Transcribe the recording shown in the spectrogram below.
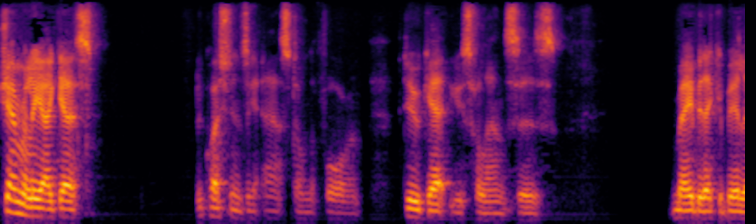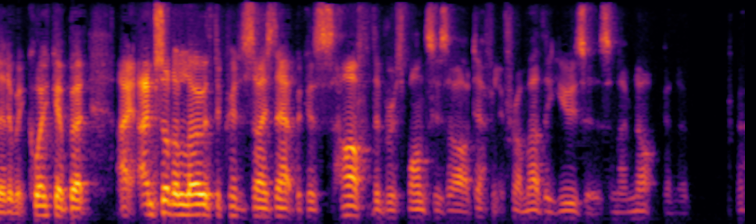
generally, I guess the questions that get asked on the forum do get useful answers. maybe they could be a little bit quicker. But I, I'm sort of loath to criticize that because half of the responses are definitely from other users, and I'm not going to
